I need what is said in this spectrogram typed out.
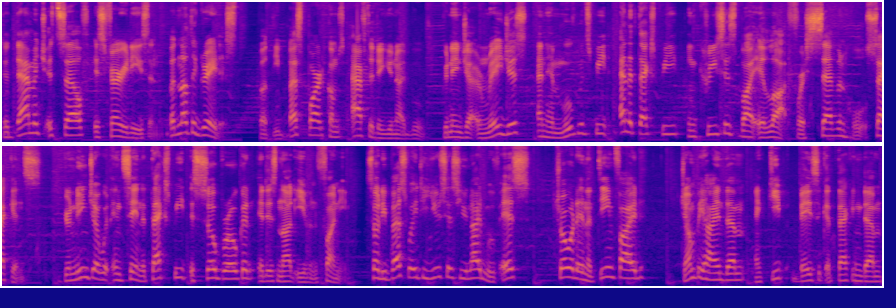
The damage itself is very decent, but not the greatest. But the best part comes after the Unite move. Greninja enrages and his movement speed and attack speed increases by a lot for 7 whole seconds. Greninja with insane attack speed is so broken it is not even funny. So the best way to use his Unite move is throw it in a team fight, jump behind them and keep basic attacking them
